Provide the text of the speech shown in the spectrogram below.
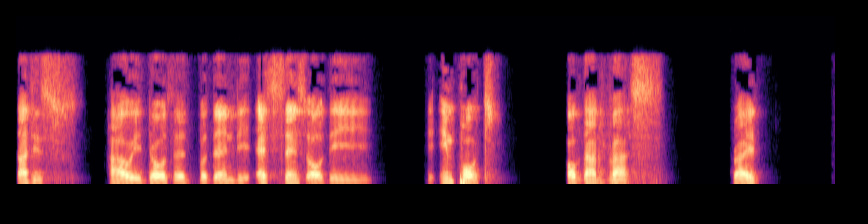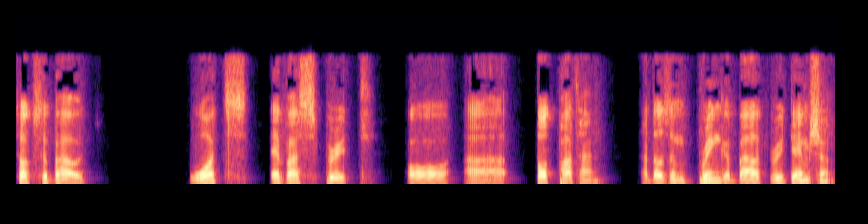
that is how he does it. But then the essence or the, the import of that verse, right, talks about whatever spirit or uh, thought pattern that doesn't bring about redemption.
